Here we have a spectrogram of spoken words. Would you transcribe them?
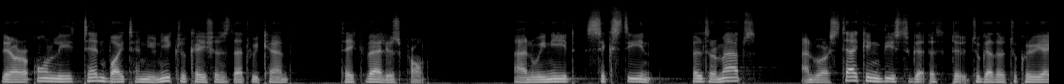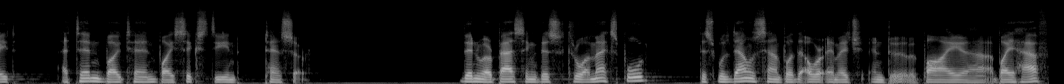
there are only 10 by 10 unique locations that we can take values from. And we need 16 filter maps, and we're stacking these together to, together to create a 10 by 10 by 16 tensor. Then we're passing this through a max pool. This will downsample our image into, by, uh, by half,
